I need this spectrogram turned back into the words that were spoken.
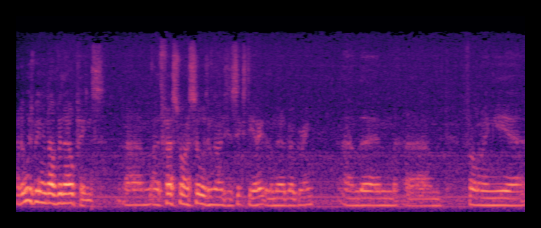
I'd always been in love with Alpines. Um, the first one I saw was in 1968 at the Nürburgring, and then um, following year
